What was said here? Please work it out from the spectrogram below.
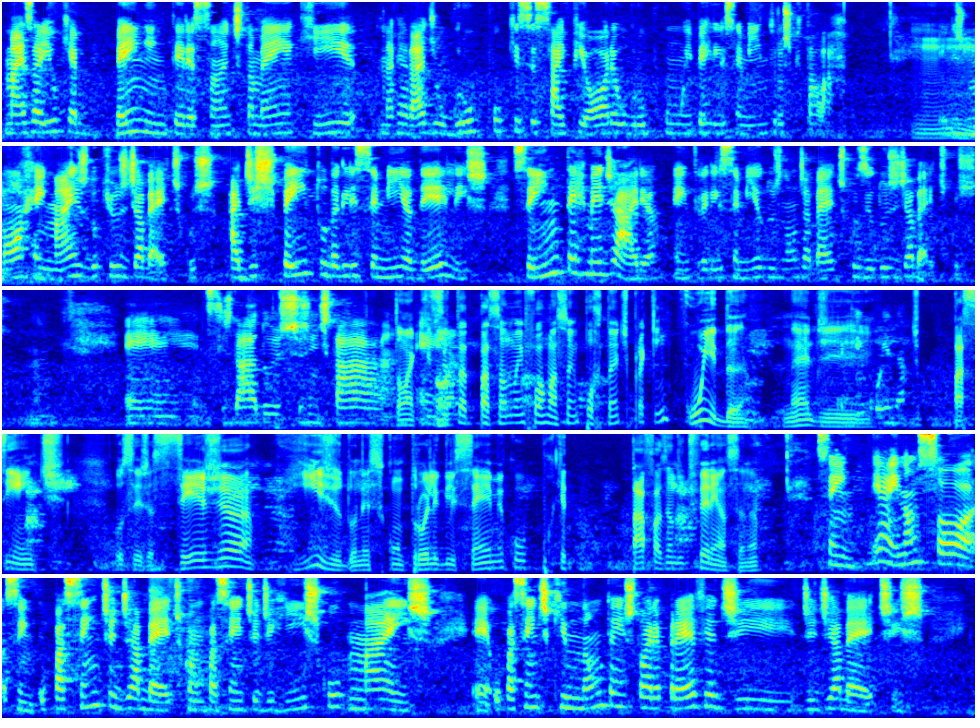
Mas aí o que é bem interessante também é que, na verdade, o grupo que se sai pior é o grupo com hiperglicemia intra-hospitalar. Hum. Eles morrem mais do que os diabéticos. A despeito da glicemia deles ser intermediária entre a glicemia dos não diabéticos e dos diabéticos. Né? É, esses dados a gente está. Então aqui é, você está passando uma informação importante para quem cuida, né, de, cuida. de paciente, ou seja, seja rígido nesse controle glicêmico porque está fazendo diferença, né? Sim, e aí não só assim, o paciente diabético é um paciente de risco, mas é, o paciente que não tem história prévia de, de diabetes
